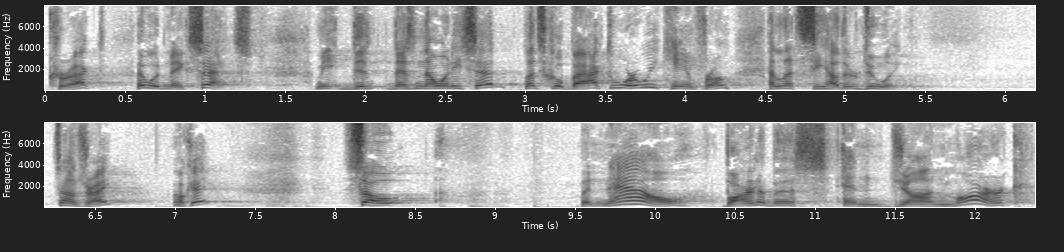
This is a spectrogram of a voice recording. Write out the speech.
Correct? That would make sense. I mean, isn't that what he said? Let's go back to where we came from and let's see how they're doing. Sounds right? Okay? So, but now Barnabas and John Mark,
